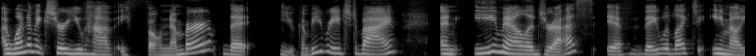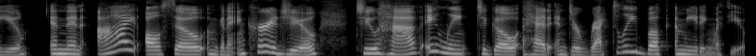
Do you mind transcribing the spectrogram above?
I want to make sure you have a phone number that you can be reached by, an email address if they would like to email you. And then I also am going to encourage you to have a link to go ahead and directly book a meeting with you.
